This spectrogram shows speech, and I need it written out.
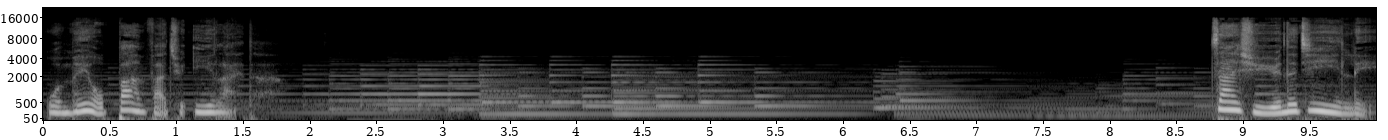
我没有办法去依赖他。在许云的记忆里，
